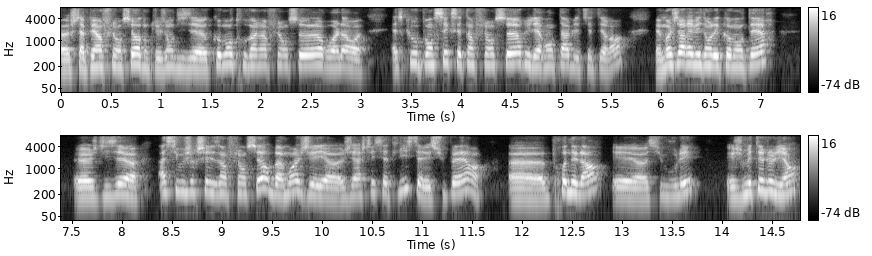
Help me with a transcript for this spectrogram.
euh, je tapais influenceur, donc les gens disaient euh, comment trouver un influenceur, ou alors est-ce que vous pensez que cet influenceur, il est rentable, etc. Et moi, j'arrivais dans les commentaires, je disais, ah, si vous cherchez les influenceurs, bah, moi, j'ai acheté cette liste, elle est super, prenez-la, et si vous voulez. Et je mettais le lien,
